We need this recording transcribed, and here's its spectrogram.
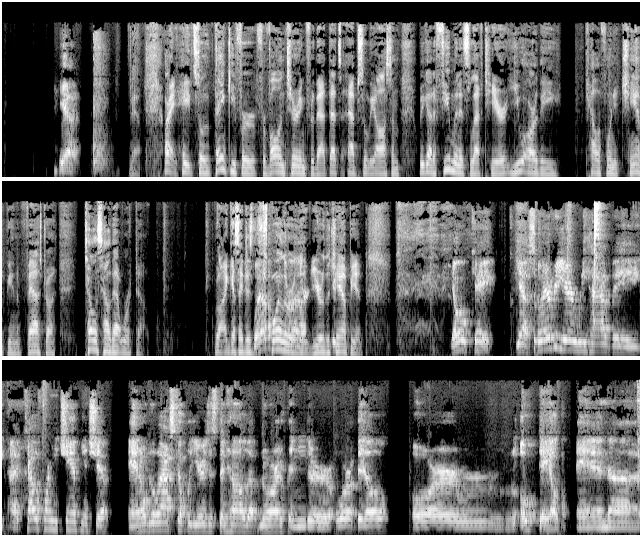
yeah. Yeah. All right. Hey, so thank you for for volunteering for that. That's absolutely awesome. We got a few minutes left here. You are the California champion of fast draw. Tell us how that worked out. Well, I guess I just well, spoiler uh, alert. You're the champion. okay. Yeah. So every year we have a, a California championship and over the last couple of years, it's been held up north in either Oroville or Oakdale, and uh,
